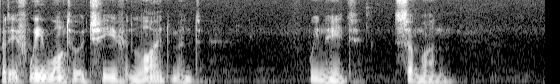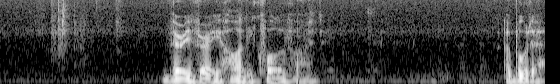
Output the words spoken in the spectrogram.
But if we want to achieve enlightenment, we need someone very, very highly qualified. A Buddha,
